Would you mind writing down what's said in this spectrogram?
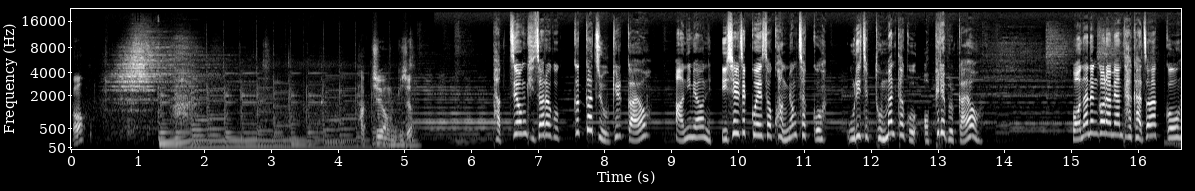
어? 박지영 기자? 박지영 기자라고 끝까지 우길까요? 아니면 이 실직고에서 광명 찾고 우리 집 돈 많다고 어필해 볼까요? 원하는 거라면 다 가져왔고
